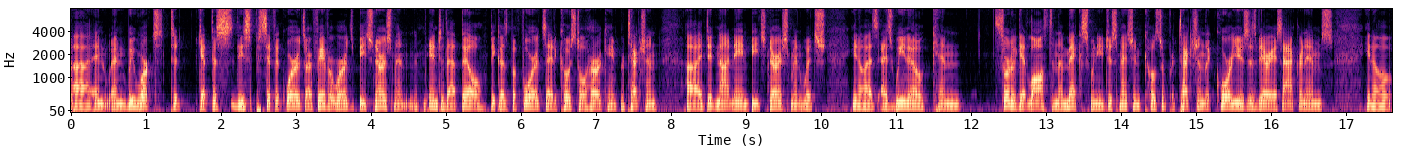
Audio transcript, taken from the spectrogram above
uh, and and we worked to get this these specific words, our favorite words, beach nourishment, into that bill because before it said coastal hurricane protection, uh, it did not name beach nourishment, which you know as as we know can sort of get lost in the mix when you just mentioned coastal protection. The Corps uses various acronyms. You know,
